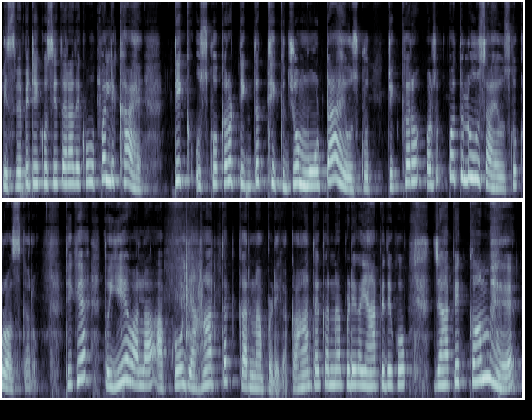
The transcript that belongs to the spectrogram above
इसमें भी ठीक उसी तरह, देखो, ऊपर लिखा है टिक उसको करो, टिक द थिक। जो मोटा है उसको टिक करो और जो पतलू सा है उसको क्रॉस करो, ठीक है? तो ये वाला आपको यहाँ तक करना पड़ेगा। कहाँ तक करना पड़ेगा? यहाँ पे देखो, जहाँ पे कम है,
